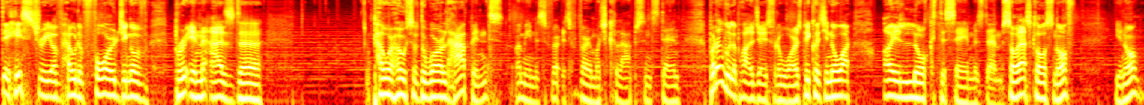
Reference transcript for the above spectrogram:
the history of how the forging of Britain as the powerhouse of the world happened. I mean, it's very, it's very much collapsed since then. But I will apologize for the wars because you know what? I look the same as them, so that's close enough. You know.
